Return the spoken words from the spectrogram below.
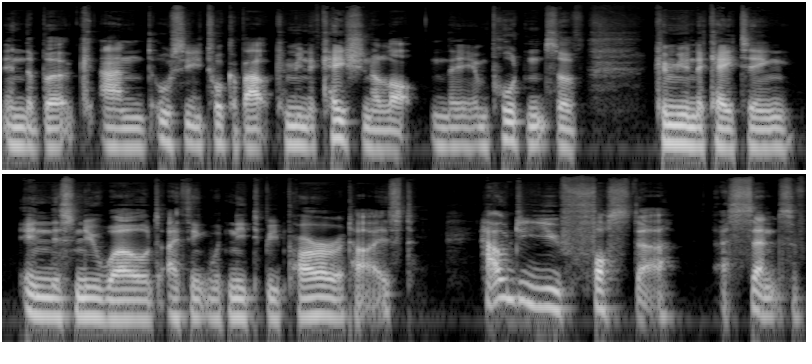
in the book and also you talk about communication a lot and the importance of communicating in this new world i think would need to be prioritized how do you foster a sense of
